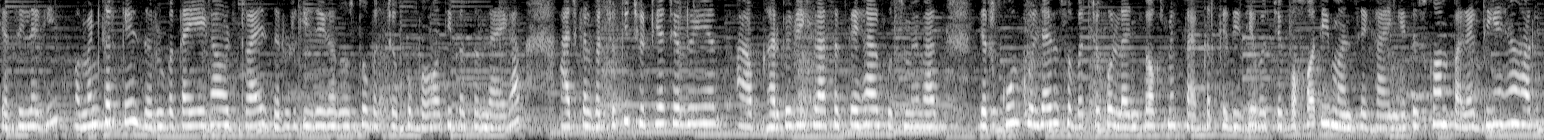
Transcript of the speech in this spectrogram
कैसी लगी? कमेंट करके ज़रूर बताइएगा और ट्राई ज़रूर कीजिएगा दोस्तों, बच्चों को बहुत ही पसंद आएगा। आजकल बच्चों की छुट्टियाँ चल रही हैं, आप घर पर भी खिला सकते हैं और कुछ समय बाद जब स्कूल खुल जाए तो सब बच्चों को लंच बॉक्स में पैक करके दीजिए, बच्चे बहुत ही मन से खाएँगे। लेंगे तो इसको हम पलट दिए हैं और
